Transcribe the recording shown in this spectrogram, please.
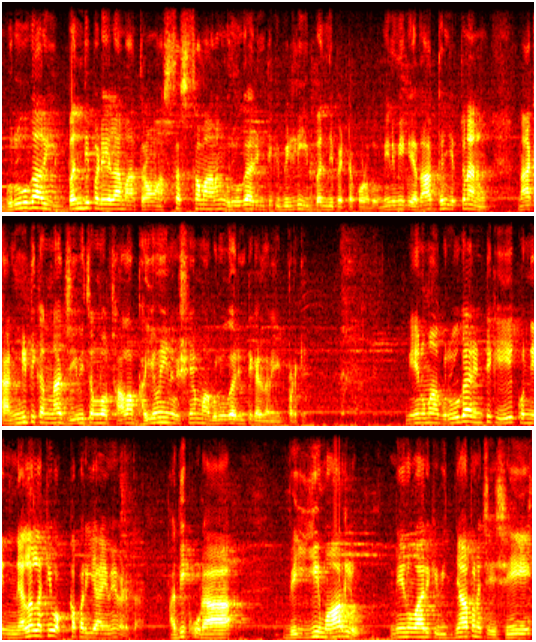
గురువుగారు ఇబ్బంది పడేలా మాత్రం అస్తస్తమానం గురువుగారి ఇంటికి వెళ్ళి ఇబ్బంది పెట్టకూడదు. నేను మీకు యథార్థం చెప్తున్నాను. నాకు అన్నిటికన్నా జీవితంలో చాలా భయమైన విషయం మా గురువుగారి ఇంటికి వెళ్ళడమే ఇప్పటికీ. నేను మా గురువుగారింటికి కొన్ని నెలలకి ఒక్క పర్యాయమే పెడతాను అది కూడా వెయ్యి మార్లు నేను వారికి విజ్ఞాపన చేసి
